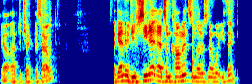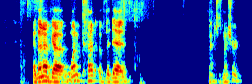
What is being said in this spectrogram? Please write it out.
Yeah, I'll have to check this out. Again, if you've seen it, add some comments and let us know what you think. And then I've got one cut of the dead. Matches my shirt.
